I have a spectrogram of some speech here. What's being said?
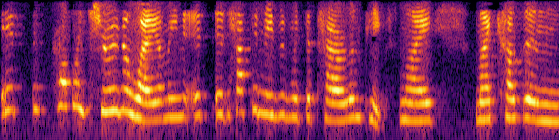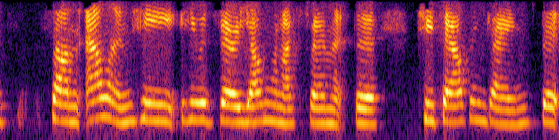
it's it's probably true in a way. I mean, it it happened even with the Paralympics. My my cousin's son Alan, he he was very young when I swam at the 2000 games, but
